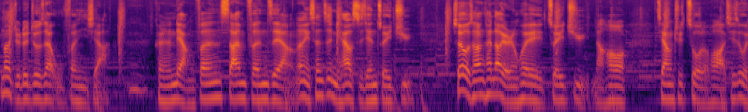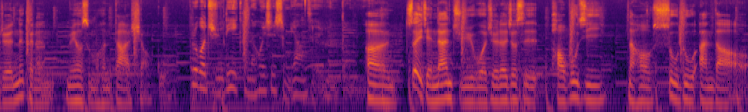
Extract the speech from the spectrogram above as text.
那绝对就是在五分以下。嗯。可能两分、三分这样，那你甚至你还有时间追剧。所以我常常看到有人会追剧，然后这样去做的话，其实我觉得那可能没有什么很大的效果。如果举例，可能会是什么样子的运动？嗯，最简单举，我觉得就是跑步机，然后速度按到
